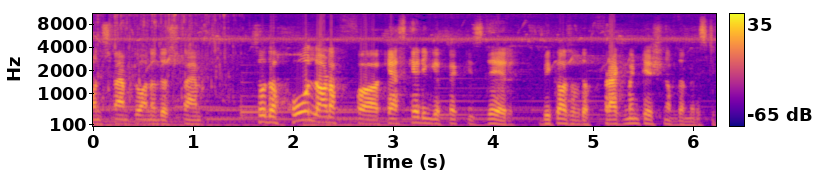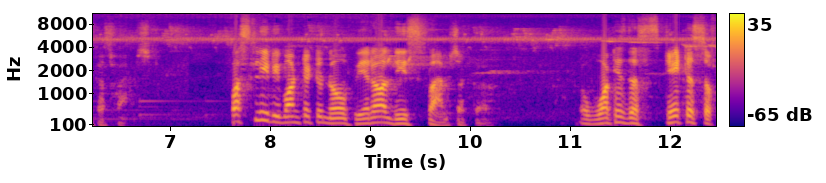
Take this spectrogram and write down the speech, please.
one swamp to another swamp. So the whole lot of uh, cascading effect is there because of the fragmentation of the Myristica swamps. Firstly, we wanted to know where all these swamps occur. What is the status of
